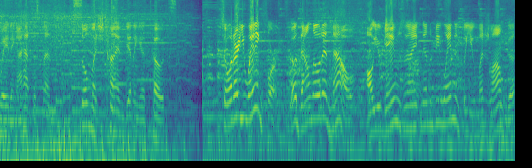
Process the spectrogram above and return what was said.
waiting. I had to spend so much time getting it totes. So what are you waiting for? Go download it now. All your games ain't gonna be waiting for you much longer.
